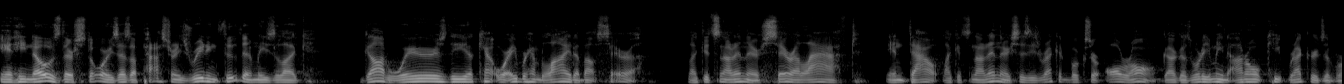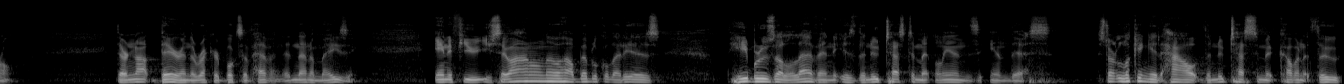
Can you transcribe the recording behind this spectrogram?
and he knows their stories as a pastor, and he's reading through them. And he's like, God, where's the account where Abraham lied about Sarah? Like it's not in there. Sarah laughed in doubt, like it's not in there. He says, These record books are all wrong. God goes, What do you mean? I don't keep records of wrong. They're not there in the record books of heaven. Isn't that amazing? And if you, you say, well, I don't know how biblical that is, Hebrews 11 is the New Testament lens in this. Start looking at how the New Testament covenant through,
